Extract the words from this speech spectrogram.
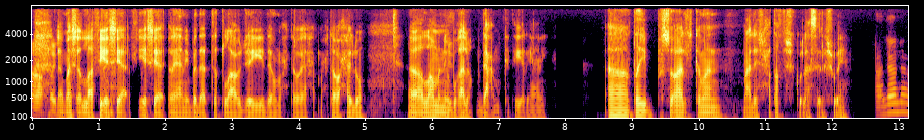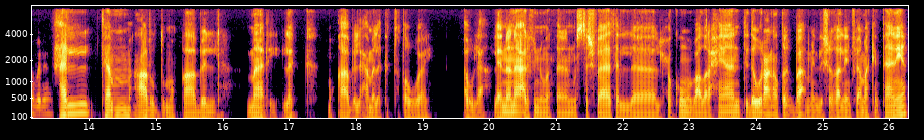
آه طيب. لا ما شاء الله في أشياء في أشياء يعني بدأت تطلع وجيدة ومحتوى محتوى حلو. آه اللهم انه يبغى لهم دعم كثير يعني. آه طيب سؤال كمان معلش حطفشك بالأسئلة شوي. لا لا ابدا. هل تم عرض مقابل مالي لك مقابل عملك التطوعي أو لا؟ لأن أنا أعرف إنه مثلا مستشفيات الحكومة بعض الأحيان تدور عن أطباء من اللي شغالين في أماكن ثانية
